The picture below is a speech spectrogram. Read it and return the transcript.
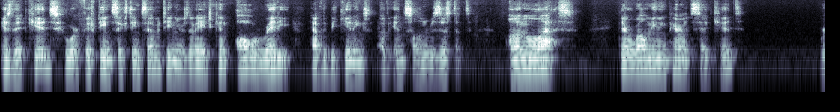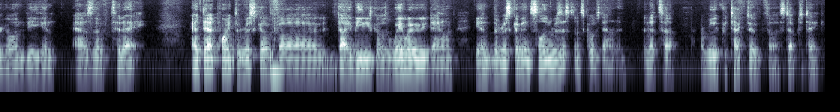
is that kids who are 15, 16, 17 years of age can already have the beginnings of insulin resistance, unless their well meaning parents said, Kids, we're going vegan as of today. At that point, the risk of uh, diabetes goes way, way, way down. The, the risk of insulin resistance goes down. And, and that's a, a really protective uh, step to take.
